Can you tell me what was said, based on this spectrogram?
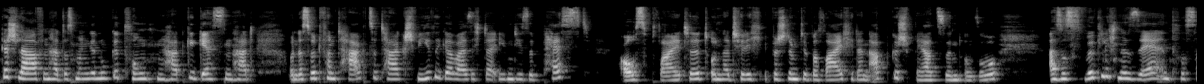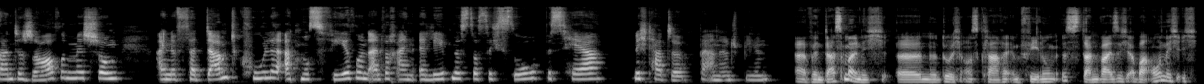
geschlafen hat, dass man genug getrunken hat, gegessen hat. Und das wird von Tag zu Tag schwieriger, weil sich da eben diese Pest ausbreitet und natürlich bestimmte Bereiche dann abgesperrt sind und so. Also es ist wirklich eine sehr interessante Genremischung, eine verdammt coole Atmosphäre und einfach ein Erlebnis, das ich so bisher nicht hatte bei anderen Spielen. Äh, wenn das mal nicht äh, eine durchaus klare Empfehlung ist, dann weiß ich aber auch nicht. Ich,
